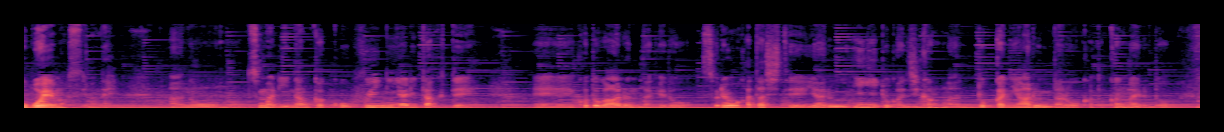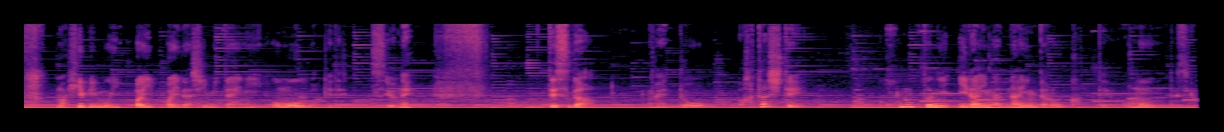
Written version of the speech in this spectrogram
覚えますよね。あのつまりなんかこう不意にやりたくて、えーことがあるんだけどそれを果たしてやる意義とか時間がどっかにあるんだろうかと考えると、まあ、日々もいっぱいいっぱいだしみたいに思うわけですよね。ですが、えっと果たして本当に依頼がないんだろうかって思うんですよ。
